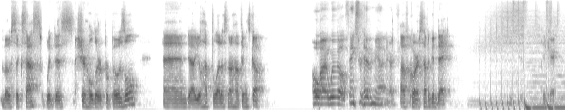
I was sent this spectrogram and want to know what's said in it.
most success with this shareholder proposal. And uh, you'll have to let us know how things go. Oh, I will. Thanks for having me on, Eric. Of course. Have a good day. Take care.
